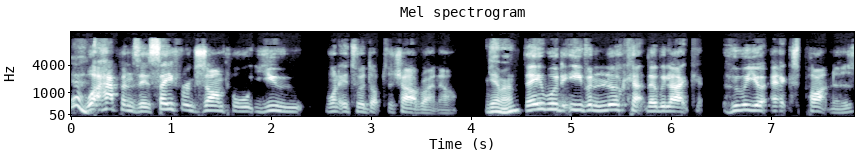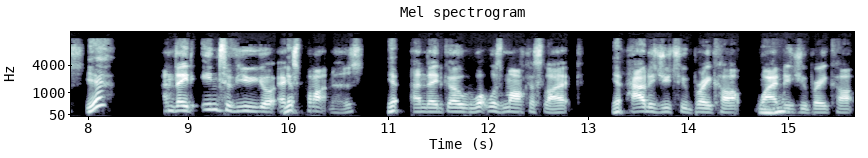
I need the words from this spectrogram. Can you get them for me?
Yeah. what happens is, say, for example, you wanted to adopt a child right now. Yeah, man. They would even look at. They'll be like, "Who are your ex partners?" Yeah. and they'd interview your ex partners. Yep. and they'd go, "What was Marcus like? Yep. How did you two break up? Why Mhm. did you break up?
